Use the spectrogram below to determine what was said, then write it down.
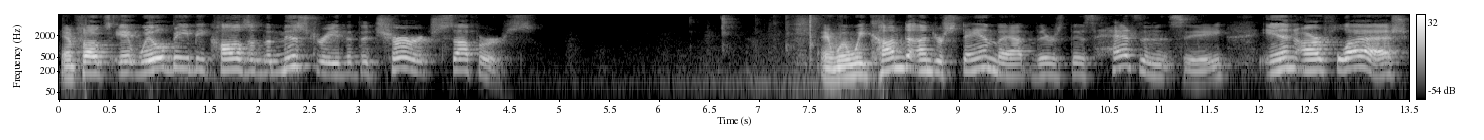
And, folks, it will be because of the mystery that the church suffers. And when we come to understand that, there's this hesitancy in our flesh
